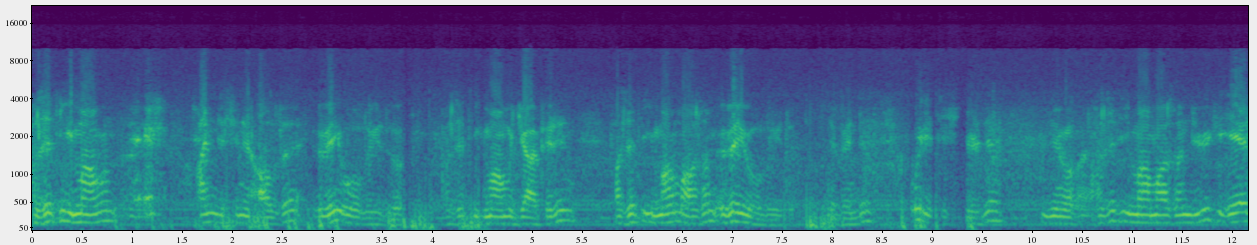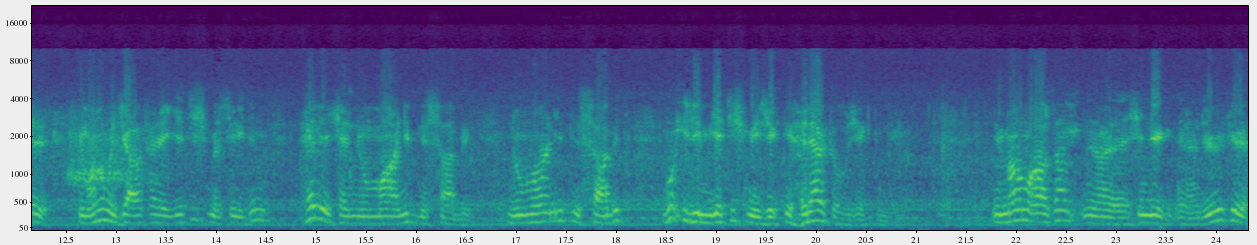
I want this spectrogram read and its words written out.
Hazreti İmam'ın annesini aldı, üvey oğluydu. Hazreti İmam-ı Cafer'in Hazreti İmam-ı Azam üvey oğluydu. Efendim, o yetiştirdi. Hazreti İmam-ı Azam diyor ki, eğer İmam-ı Cafer'e yetişmeseydim, hele ki Numan İbni Sabit, Numan İbni Sabit bu ilim yetişmeyecekti, helak olacaktım diyor. İmam-ı Azam e, şimdi e, diyor ki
